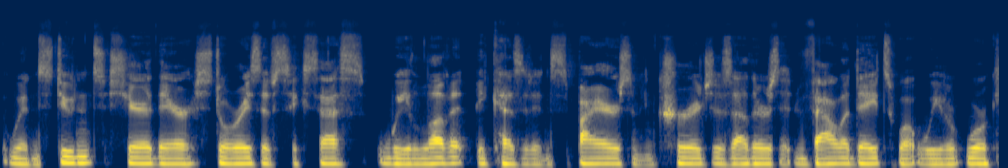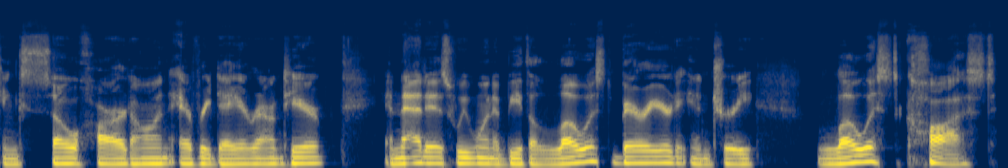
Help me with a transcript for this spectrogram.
When students share their stories of success, we love it because it inspires and encourages others. It validates what we're working so hard on every day around here. And that is we want to be the lowest barrier to entry, lowest cost,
